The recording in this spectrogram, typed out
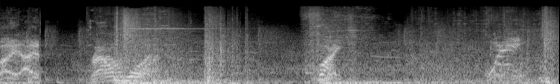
My Round one. Fight! Wait!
